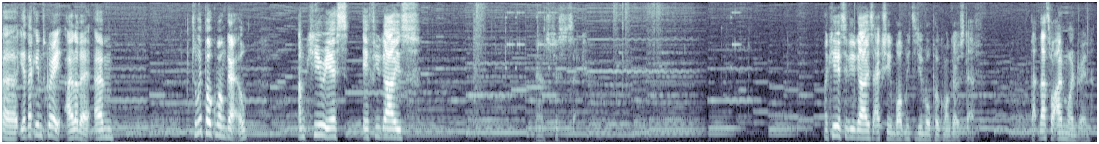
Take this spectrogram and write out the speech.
Uh, yeah, that game's great. I love it. Um, so with Pokemon Go, I'm curious if you guys. It's just a sec. I'm curious if you guys actually want me to do more Pokemon Go stuff. That that's what I'm wondering.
